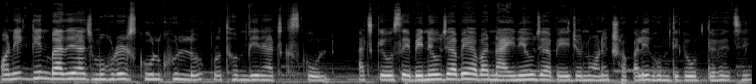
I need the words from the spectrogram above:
অনেক দিন বাদে আজ মোহরের স্কুল খুললো, প্রথম দিন আজ স্কুল। আজকে ও সেভেনেও যাবে, আবার নাইনেও যাবে, এই জন্য অনেক সকালেই ঘুম থেকে উঠতে হয়েছে।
